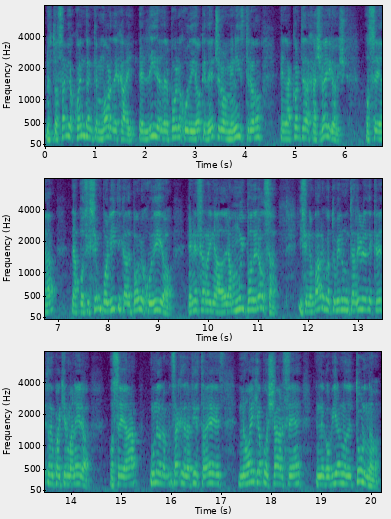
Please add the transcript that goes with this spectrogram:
nuestros sabios cuentan que Mordejai, el líder del pueblo judío, que de hecho era un ministro en la corte de Ahashveirosh, o sea, la posición política del pueblo judío en ese reinado era muy poderosa, y sin embargo tuvieron un terrible decreto de cualquier manera. O sea, uno de los mensajes de la fiesta es, no hay que apoyarse en el gobierno de turno,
